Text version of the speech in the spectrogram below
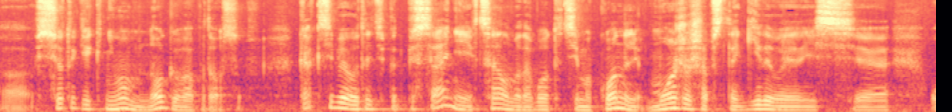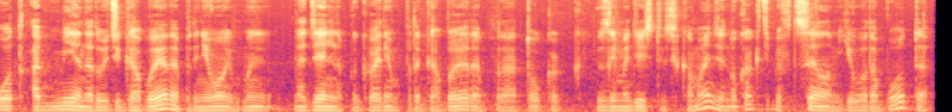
э, все-таки к нему много вопросов. Как тебе вот эти подписания и в целом работа Тима Коннелли? Можешь, абстрагироваясь э, от обмена Руди Габера, про него мы отдельно поговорим про Габера, про то, как взаимодействовать в команде, но как тебе в целом его работа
